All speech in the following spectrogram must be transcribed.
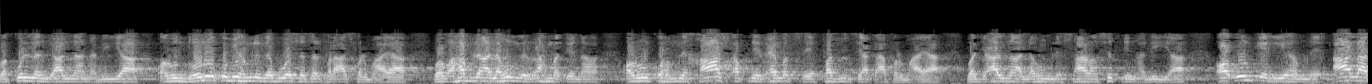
وہ کلن جالنا نبیا اور ان دونوں کو بھی ہم نے نبوت سے سرفراز فرمایا۔ وہ وحبنا لہم رحمت نا اور ان کو ہم نے خاص اپنی رحمت سے، فضل سے عطا فرمایا۔ وہ جالنا لہم نے سارا ستن علیہ اور ان کے لیے ہم نے اعلیٰ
